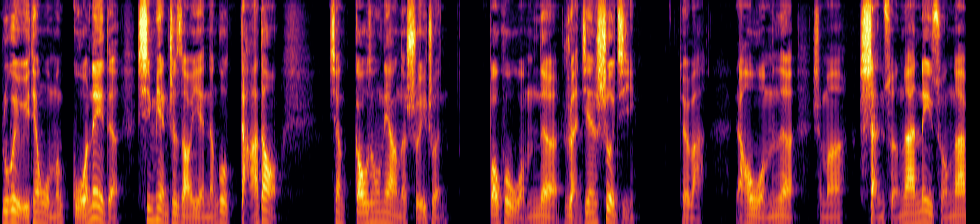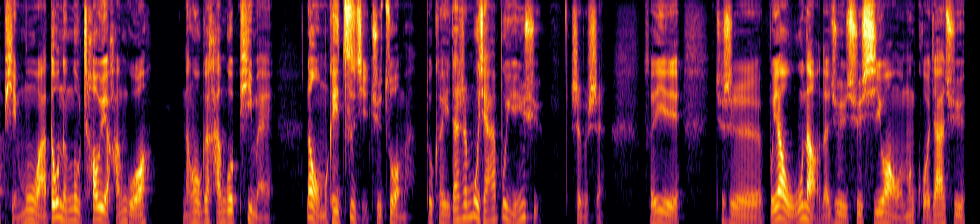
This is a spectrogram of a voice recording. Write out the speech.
如果有一天我们国内的芯片制造业能够达到像高通那样的水准，包括我们的软件设计，对吧？然后我们的什么闪存啊、内存啊、屏幕啊都能够超越韩国，能够跟韩国媲美，那我们可以自己去做嘛，都可以。但是目前还不允许，是不是？所以。就是不要无脑的去去希望我们国家去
